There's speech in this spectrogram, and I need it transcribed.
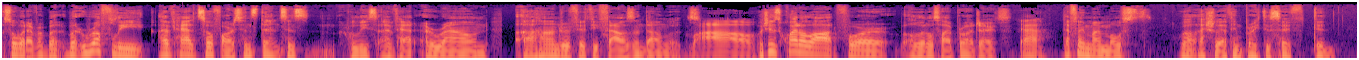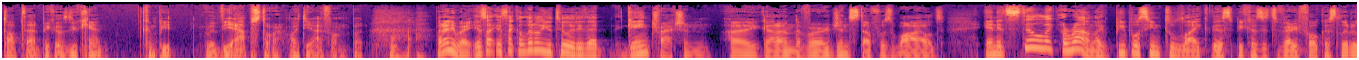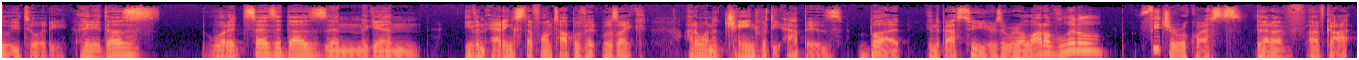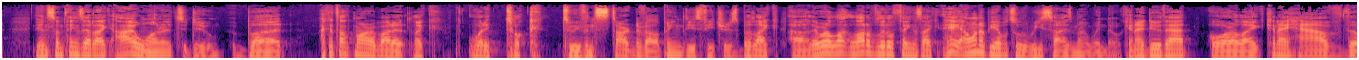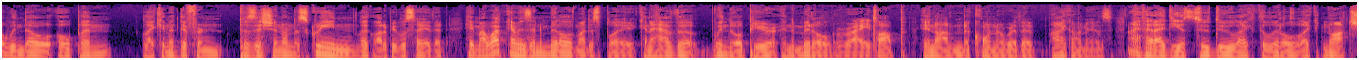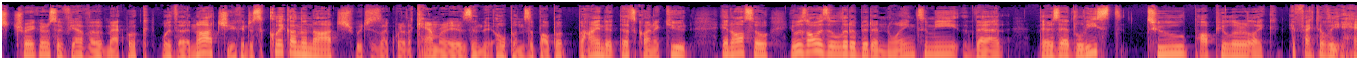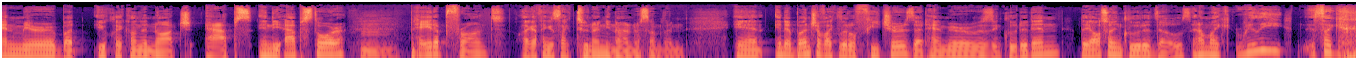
So whatever, but but roughly I've had so far since then since release I've had around hundred fifty thousand downloads. Wow. Which is quite a lot for a little side project Yeah. definitely my most well actually i think break to safe did top that because you can't compete with the app store like the iphone but but anyway it's like it's like a little utility that gained traction. I got on the verge and stuff was wild. And it's still like around. Like people seem to like this because it's a very focused little utility. And it does what it says it does. And again even adding stuff on top of it was like i don't want to change what the app is. But in the past two years there were a lot of little feature requests that I've I've got and some things that like I wanted to do, but I could talk more about it like what it took to even start developing these features. But like uh, there were a lot, a lot of little things like, hey, I want to be able to resize my window. Can I do that? Or like, can I have the window open like in a different position on the screen? Like a lot of people say that, hey, my webcam is in the middle of my display. Can I have the window appear in the middle, Right. top, and not in the corner where the icon is? I've had ideas to do like the little like notch trigger. So if you have a MacBook with a notch, you can just click on the notch, which is like where the camera is, and it opens a pop up behind it. That's kind of cute. And also, it was always a little bit annoying to me that there's at least two popular, like effectively hand mirror, but you click on the notch apps in the App Store, hmm. paid up front. Like I think it's like two ninety nine or something, and in a bunch of like little features that hand mirror was included in, they also included those. And I'm like, really? It's like.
